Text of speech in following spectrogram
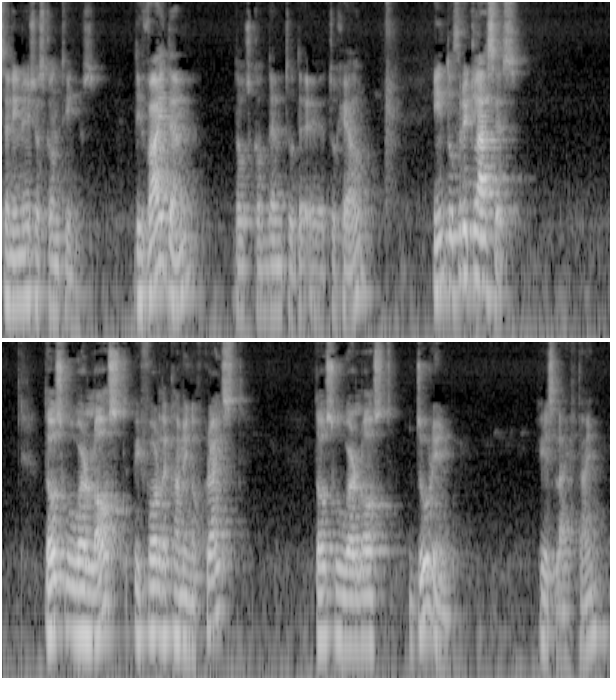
St. Ignatius continues Divide them, those condemned to, the, uh, to hell, into three classes those who were lost before the coming of Christ, those who were lost during his lifetime,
